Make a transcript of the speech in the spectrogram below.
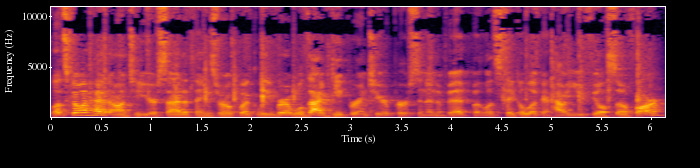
Let's go ahead onto your side of things real quick, Libra. We'll dive deeper into your person in a bit, but let's take a look at how you feel so far.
